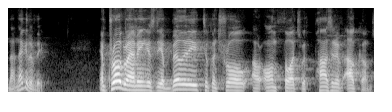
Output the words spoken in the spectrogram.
not negatively. And programming is the ability to control our own thoughts with positive outcomes.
